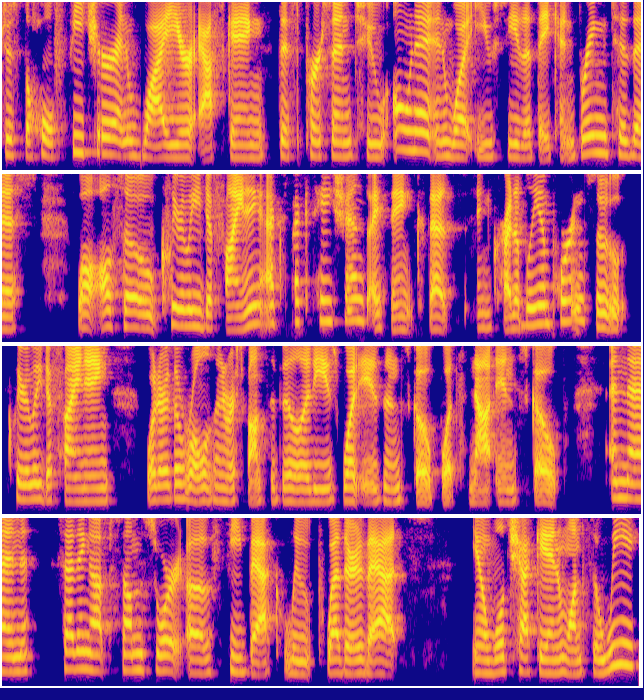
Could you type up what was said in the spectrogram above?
just the whole feature and why you're asking this person to own it and what you see that they can bring to this while also clearly defining expectations. I think that's incredibly important. So, clearly defining what are the roles and responsibilities, what is in scope, what's not in scope, and then setting up some sort of feedback loop, whether that's you know, we'll check in once a week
